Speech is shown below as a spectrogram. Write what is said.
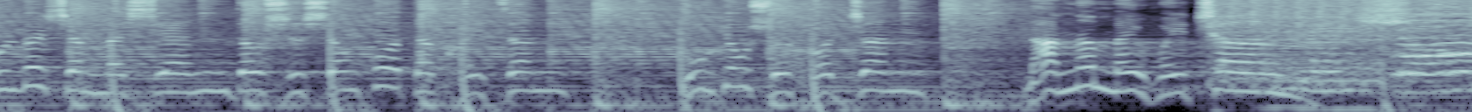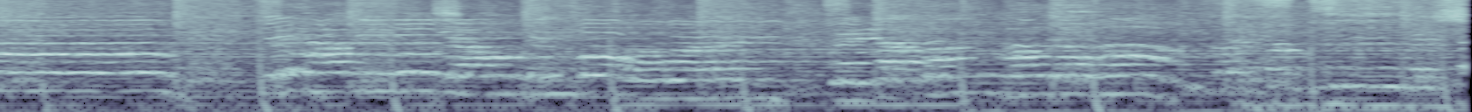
无论什么馅，都是生活的馈赠，不用水或蒸，哪能美味成？最怕你的脚跟波纹，最大的好的我，在上自为生，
